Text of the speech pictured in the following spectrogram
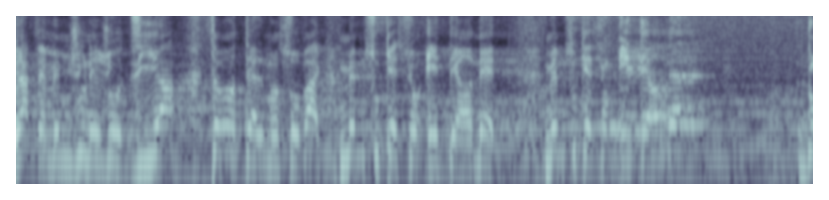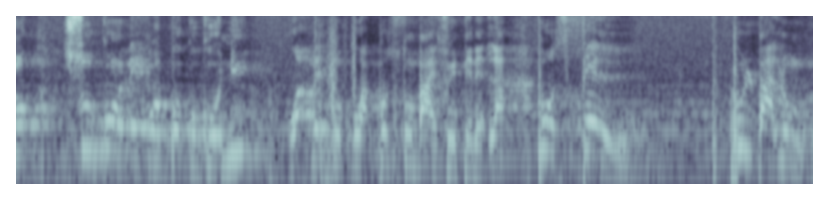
Et a fait même journée aujourd'hui, tant tellement sauvage, même sous question internet, même sous question internet. Donc, sous qu'on est pas connu, ou à poster ton bail sur internet là, poster pour le pas long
